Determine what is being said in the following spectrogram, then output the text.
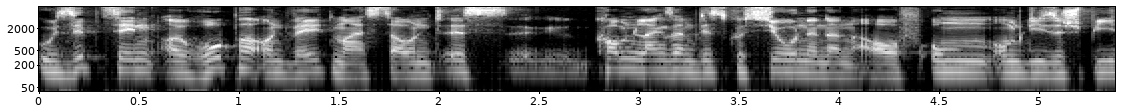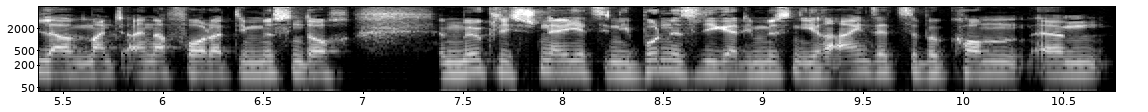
U17 Europa- und Weltmeister und es äh, kommen langsam Diskussionen dann auf um, um diese Spieler. Manch einer fordert, die müssen doch möglichst schnell jetzt in die Bundesliga, die müssen ihre Einsätze bekommen. Ähm,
